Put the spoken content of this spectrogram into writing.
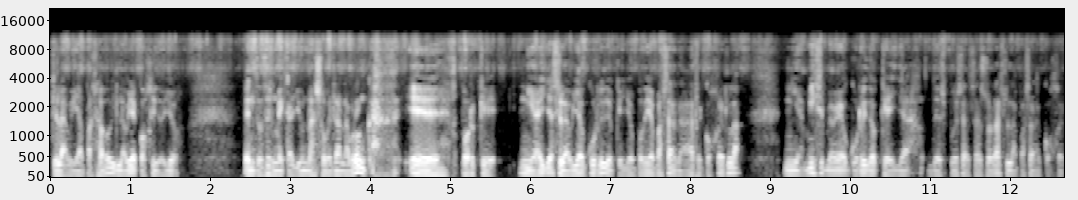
que la había pasado y la había cogido yo. Entonces me cayó una soberana bronca, eh, porque ni a ella se le había ocurrido que yo podía pasar a recogerla, ni a mí se me había ocurrido que ella después a esas horas la pasara a coger.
